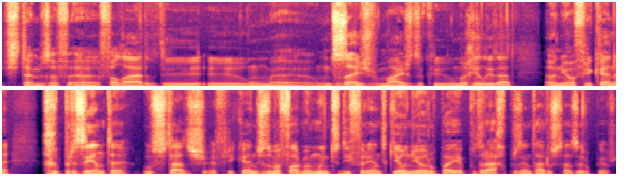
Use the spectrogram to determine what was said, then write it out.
estamos a, a falar de uma, um desejo mais do que uma realidade a União Africana representa os Estados africanos de uma forma muito diferente que a União Europeia poderá representar os Estados europeus.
